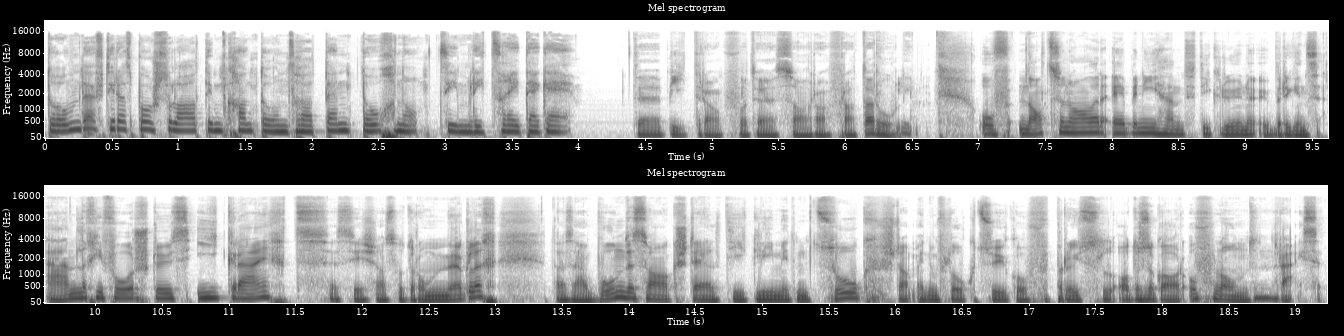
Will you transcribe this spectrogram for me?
Darum dürfte das Postulat im Kantonsrat dann doch noch ziemlich zu reden geben der Beitrag von Sarah Frattaroli. Auf nationaler Ebene haben die Grünen übrigens ähnliche Vorstöße eingereicht. Es ist also darum möglich, dass auch Bundesangestellte gleich mit dem Zug statt mit dem Flugzeug auf Brüssel oder sogar auf London reisen.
